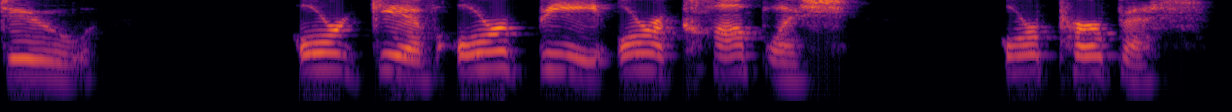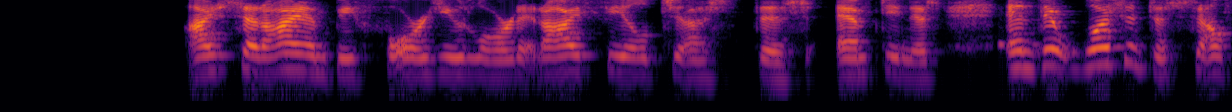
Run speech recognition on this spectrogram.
do or give or be or accomplish or purpose. I said, I am before you, Lord, and I feel just this emptiness. And it wasn't a self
